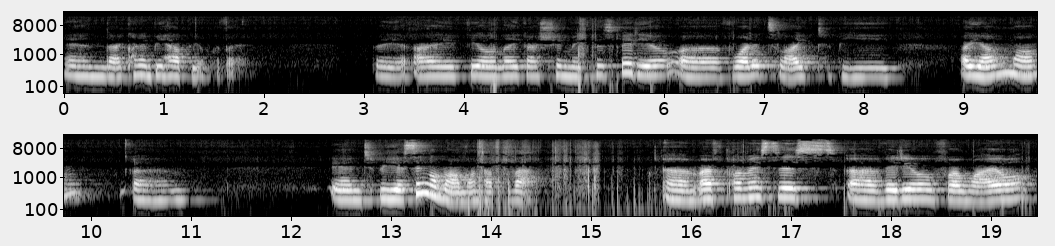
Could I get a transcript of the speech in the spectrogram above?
And I couldn't be happier with her. But I feel like I should make this video of what it's like to be a young mom um, and to be a single mom on top of that. Um, I've promised this uh, video for a while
